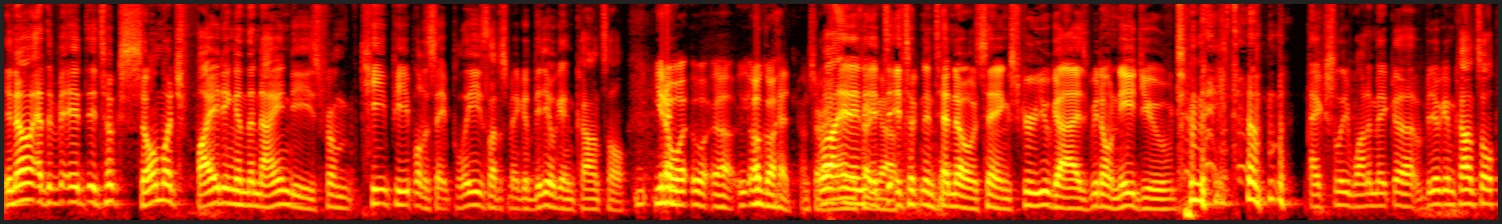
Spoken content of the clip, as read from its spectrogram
You know, at the it, it took so much fighting in the '90s from key people to say, "Please let us make a video game console." You know what? Uh, oh, go ahead. I'm sorry. Well, and it, it, took Nintendo saying, "Screw you guys, we don't need you," to make them actually want to make a video game console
